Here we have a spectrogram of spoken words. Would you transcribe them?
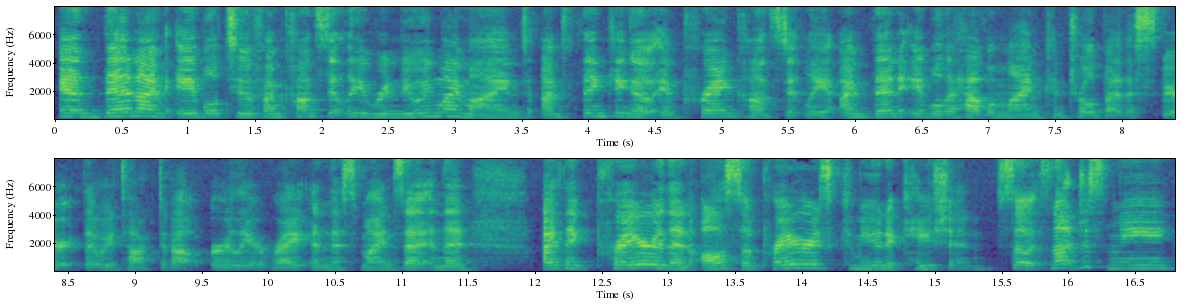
and then I'm able to, if I'm constantly renewing my mind, I'm thinking of and praying constantly, I'm then able to have a mind controlled by the spirit that we talked about earlier, right? And this mindset. And then I think prayer, then also, prayer is communication. So it's not just me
